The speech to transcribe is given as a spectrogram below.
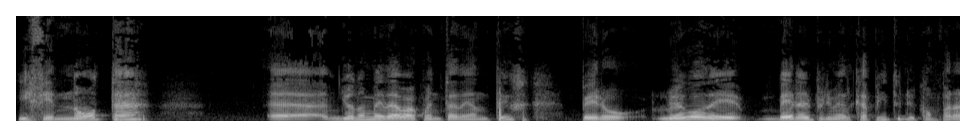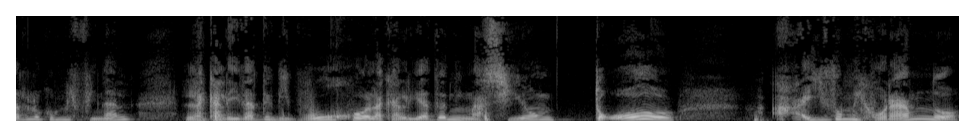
y se nota eh, yo no me daba cuenta de antes, pero luego de ver el primer capítulo y compararlo con el final, la calidad de dibujo, la calidad de animación, todo ha ido mejorando.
